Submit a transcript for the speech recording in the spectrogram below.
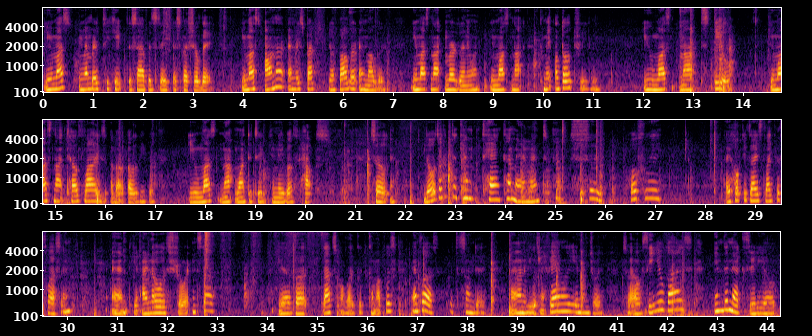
You must remember to keep the Sabbath day a special day. You must honor and respect your father and mother. You must not murder anyone. You must not commit adultery. You must not steal. You must not tell lies about other people. You must not want to take your neighbor's house. So, those are the Ten Commandments. So, hopefully, I hope you guys like this lesson. And yeah, I know it's short and stuff. Yeah, but that's all I could come up with. And plus, it's a Sunday. I want to be with my family and enjoy. So I will see you guys in the next video.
